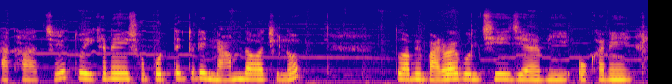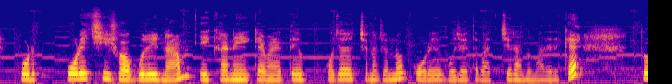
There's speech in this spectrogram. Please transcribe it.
রাখা আছে। তো এখানে সব প্রত্যেকটারই নাম দেওয়া ছিল। তো আমি বারবার বলছি যে আমি ওখানে পড়- পড়েছি সবগুলির নাম। এখানে ক্যামেরাতে বোঝা যাচ্ছে না জন্য পড়ে বোঝাতে পারছি না তোমাদেরকে। তো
